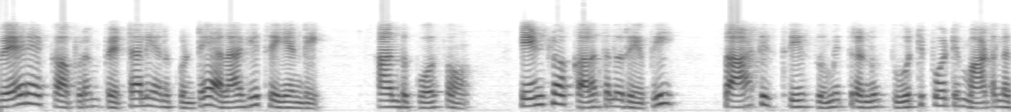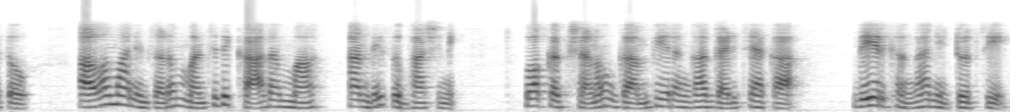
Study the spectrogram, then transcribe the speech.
వేరే కాపురం పెట్టాలి అనుకుంటే అలాగే చెయ్యండి. అందుకోసం ఇంట్లో కలతలు రేపి సాటి స్త్రీ సుమిత్రను సూటిపోటి మాటలతో అవమానించడం మంచిది కాదమ్మా అంది సుభాషిణి. ఒక్క క్షణం గంభీరంగా గడిచాక దీర్ఘంగా నిట్టూర్చి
